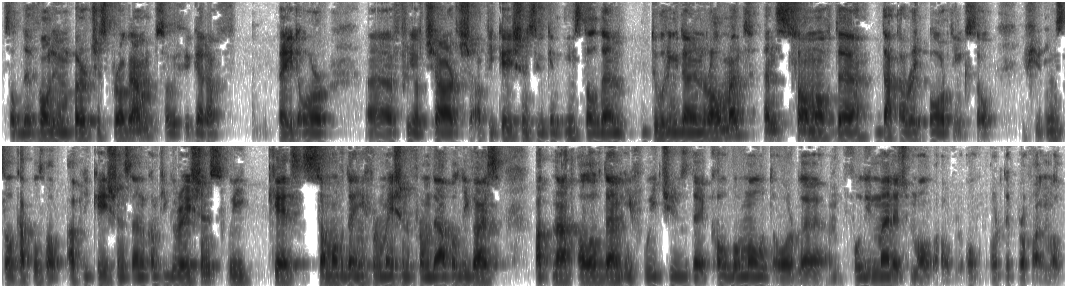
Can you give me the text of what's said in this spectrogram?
so the volume purchase program. So if you get a paid or uh, free of charge applications, you can install them during the enrollment and some of the data reporting. So if you install a couple of applications and configurations, we get some of the information from the Apple device, but not all of them if we choose the COBO mode or the fully managed mode or, or, or the profile mode.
